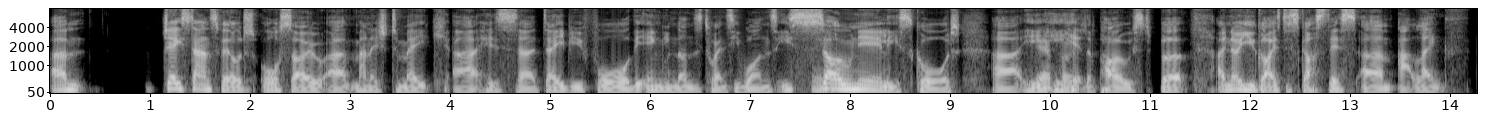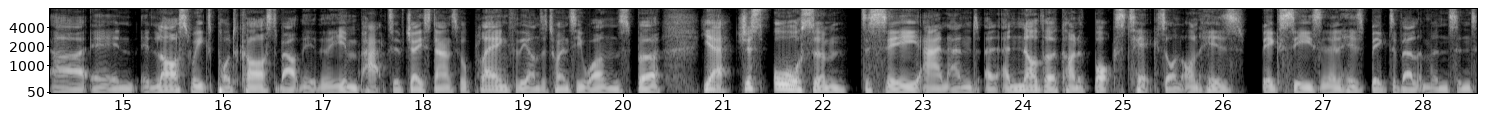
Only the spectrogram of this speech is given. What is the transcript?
Um, Jay Stansfield also uh, managed to make uh, his uh, debut for the England under 21s. He's hmm. so mm. nearly scored. Uh, he yeah, he hit the post, but I know you guys discussed this um, at length uh, in in last week's podcast about the the impact of Jay Stansfield playing for the under 21s. But yeah, just awesome to see, and and another kind of box ticked on on his big season and his big development. And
